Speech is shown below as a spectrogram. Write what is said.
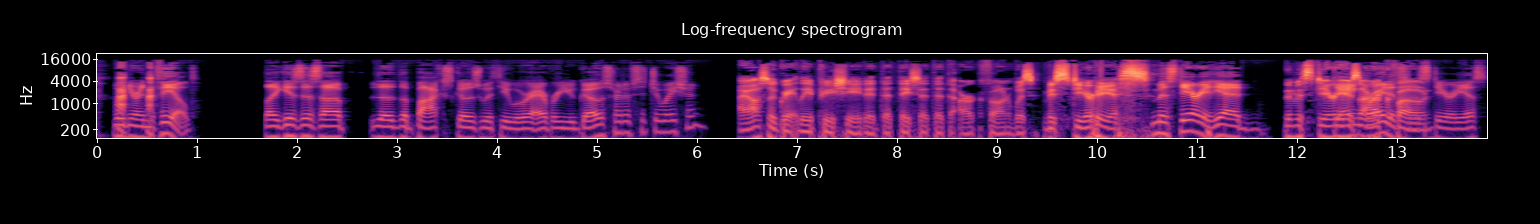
when you're in the field? Like, is this a the the box goes with you wherever you go sort of situation? I also greatly appreciated that they said that the Arc phone was mysterious. Mysterious, yeah. The mysterious Dang right, arc it's phone. mysterious.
